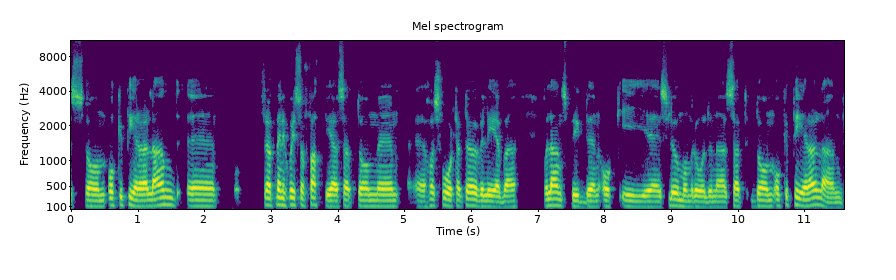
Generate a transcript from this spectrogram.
som ockuperar land eh, för att människor är så fattiga så att de eh, har svårt att överleva på landsbygden och i eh, slumområdena så att de ockuperar land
